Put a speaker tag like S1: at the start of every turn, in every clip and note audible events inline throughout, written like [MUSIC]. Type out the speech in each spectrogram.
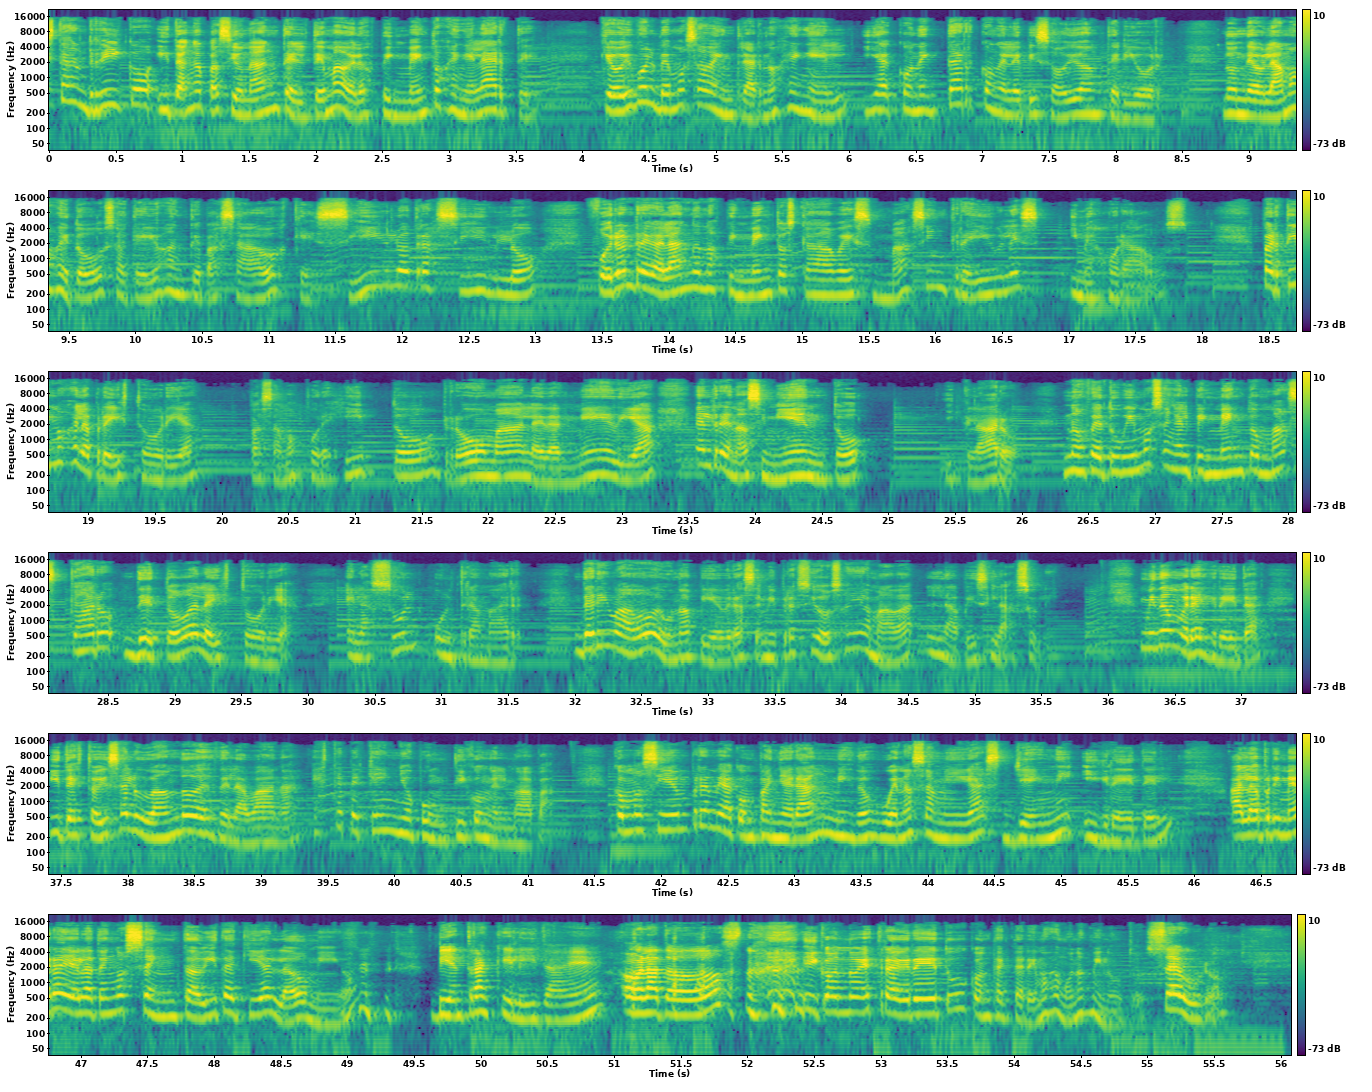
S1: Es tan rico y tan apasionante el tema de los pigmentos en el arte que hoy volvemos a adentrarnos en él y a conectar con el episodio anterior, donde hablamos de todos aquellos antepasados que siglo tras siglo fueron regalándonos pigmentos cada vez más increíbles y mejorados. Partimos de la prehistoria, pasamos por Egipto, Roma, la Edad Media, el Renacimiento y claro, nos detuvimos en el pigmento más caro de toda la historia, el azul ultramar, derivado de una piedra semipreciosa llamada lápiz lazuli. Mi nombre es Greta y te estoy saludando desde La Habana, este pequeño puntico en el mapa. Como siempre me acompañarán mis dos buenas amigas Jenny y Gretel. A la primera ya la tengo sentadita aquí al lado mío. [LAUGHS]
S2: Bien tranquilita, ¿eh? Hola a todos. [LAUGHS]
S1: y con nuestra Gretu contactaremos en unos minutos.
S2: Seguro.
